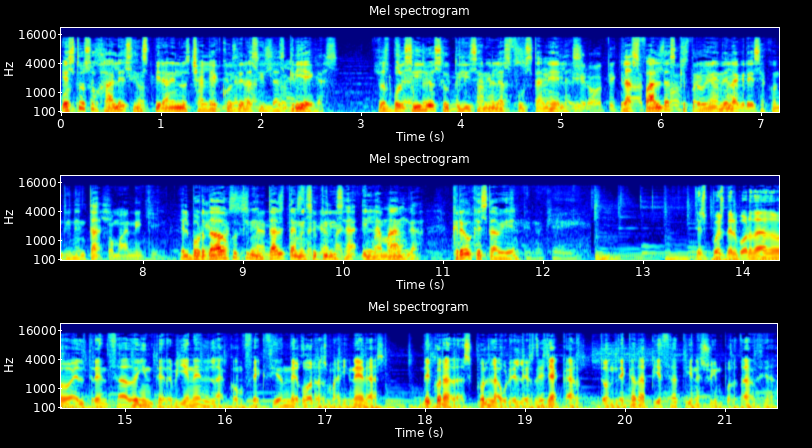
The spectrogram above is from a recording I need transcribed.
Estos ojales se inspiran en los chalecos de las islas griegas. Los bolsillos se utilizan en las fustanelas, las faldas que provienen de la Grecia continental. El bordado continental también se utiliza en la manga. Creo que está bien. Después del bordado, el trenzado interviene en la confección de gorras marineras, decoradas con laureles de jacquard, donde cada pieza tiene su importancia.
